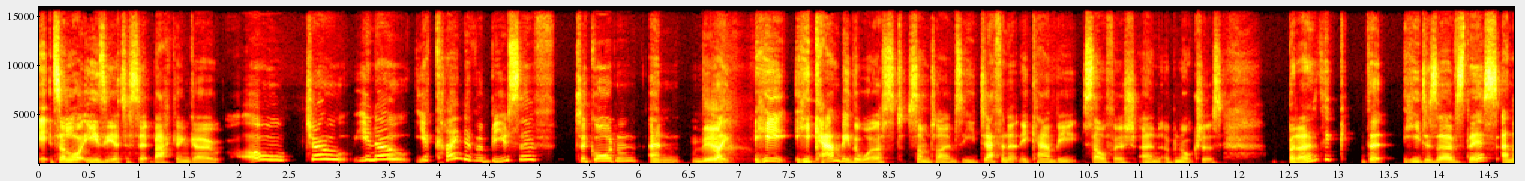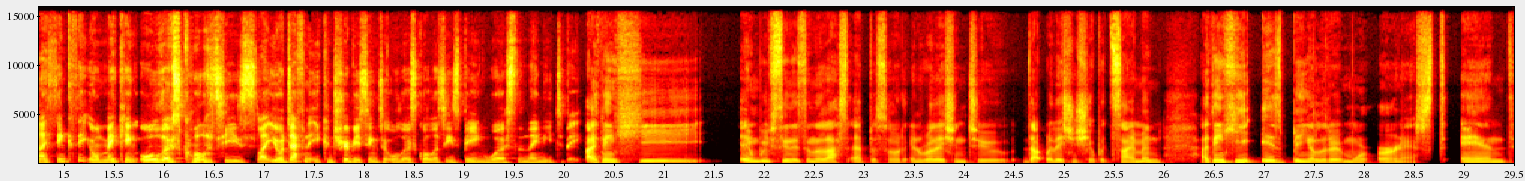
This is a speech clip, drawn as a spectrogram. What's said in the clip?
it's a lot easier to sit back and go, oh, Joe, you know, you're kind of abusive to Gordon and yeah. like he he can be the worst sometimes. He definitely can be selfish and obnoxious. But I don't think that he deserves this and I think that you're making all those qualities like you're definitely contributing to all those qualities being worse than they need to be. I think he and we've seen this in the last episode in relation to that relationship with Simon. I think he is being a little bit more earnest and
